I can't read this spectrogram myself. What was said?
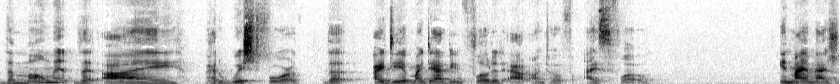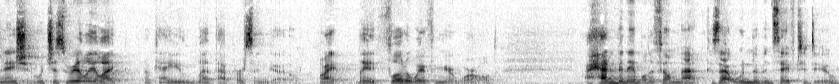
the moment that I had wished for, the idea of my dad being floated out onto an ice floe in my imagination, which is really like, okay, you let that person go, right? They float away from your world. I hadn't been able to film that because that wouldn't have been safe to do.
